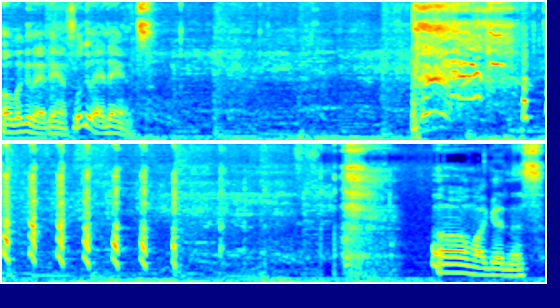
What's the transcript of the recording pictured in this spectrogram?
Oh, look at that dance. Look at that dance. oh my goodness.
